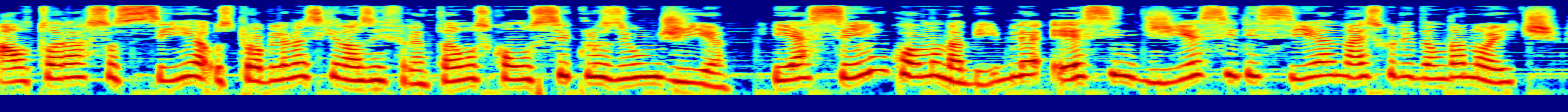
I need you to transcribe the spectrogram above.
A autora associa os problemas que nós enfrentamos com os ciclos de um dia. E assim como na Bíblia, esse dia se inicia na escuridão da noite,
